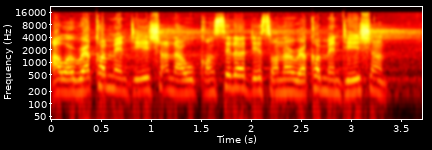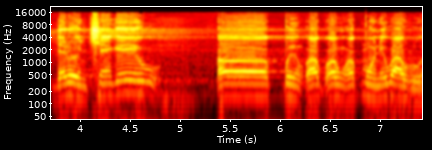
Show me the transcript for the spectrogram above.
our recommendation, I will consider this on a recommendation. De ro nchen ke o pe o pon ni wa ro.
